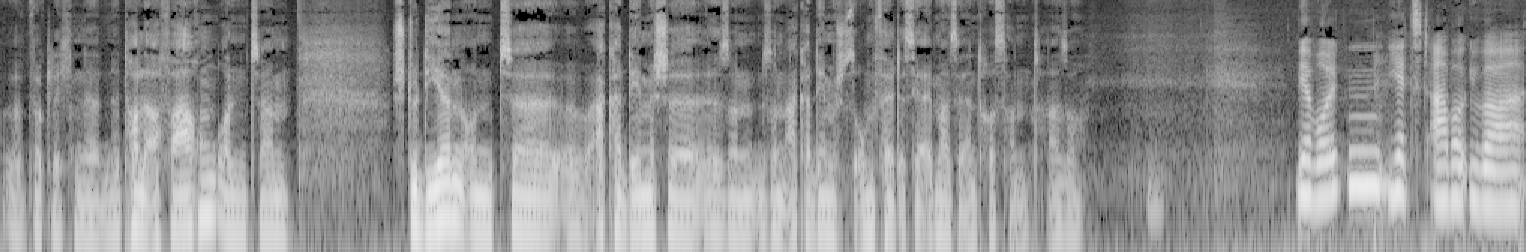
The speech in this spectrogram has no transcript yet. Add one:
wirklich eine, eine tolle Erfahrung und ähm, Studieren und äh, akademische, so ein, so ein akademisches Umfeld ist ja immer sehr interessant. Also wir wollten jetzt aber über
